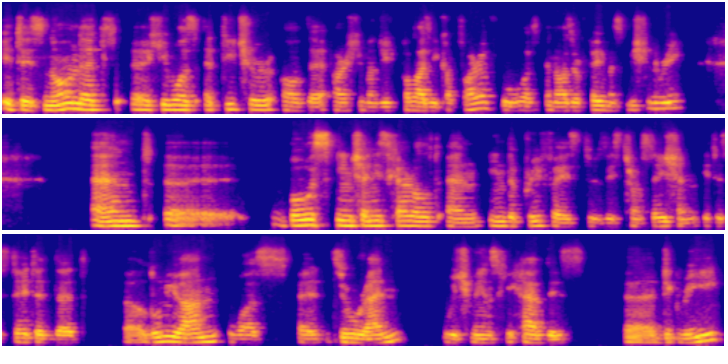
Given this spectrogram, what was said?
it is known that uh, he was a teacher of the Archimandrite Palladiy Kafarov, who was another famous missionary. And uh, both in Chinese Herald and in the preface to this translation, it is stated that uh, Lun Yuan was a juren, which means he had this uh, degree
